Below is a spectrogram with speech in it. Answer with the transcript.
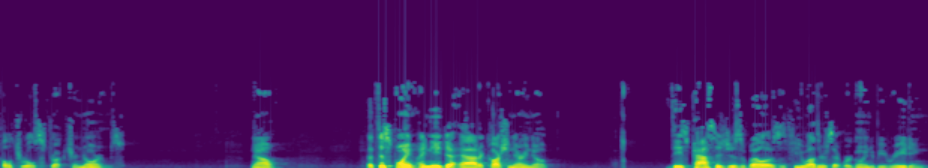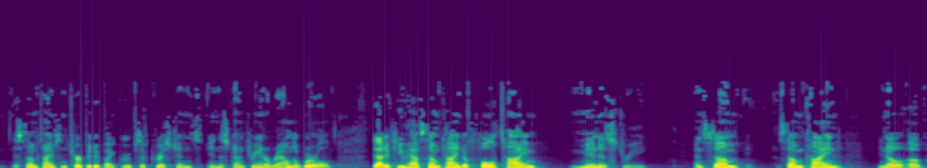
cultural structure norms. Now, at this point, I need to add a cautionary note. These passages, as well as a few others that we're going to be reading, is sometimes interpreted by groups of Christians in this country and around the world that if you have some kind of full-time ministry and some, some kind, you know, of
